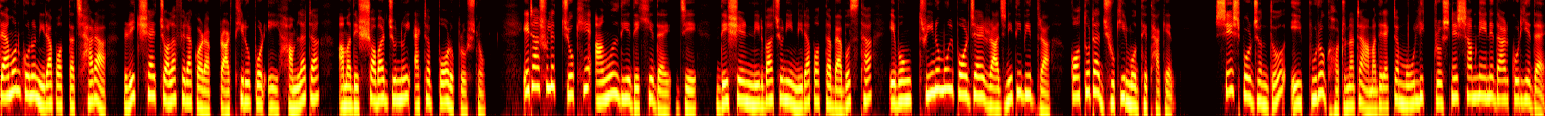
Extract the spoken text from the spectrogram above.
তেমন কোনো নিরাপত্তা ছাড়া রিকশায় চলাফেরা করা প্রার্থীর ওপর এই হামলাটা আমাদের সবার জন্যই একটা বড় প্রশ্ন। এটা আসলে চোখে আঙুল দিয়ে দেখিয়ে দেয় যে দেশের নির্বাচনী নিরাপত্তা ব্যবস্থা এবং তৃণমূল পর্যায়ের রাজনীতিবিদরা কতটা ঝুঁকির মধ্যে থাকেন। শেষ পর্যন্ত এই পুরো ঘটনাটা আমাদের একটা মৌলিক প্রশ্নের সামনে এনে দাঁড় করিয়ে দেয়,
